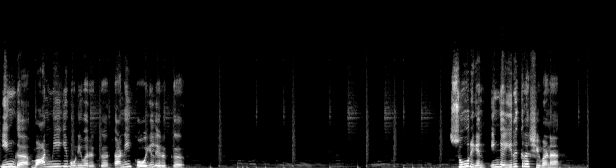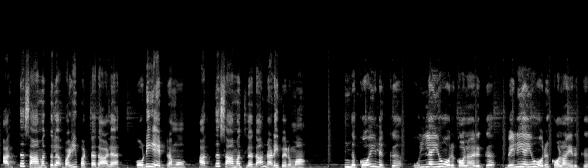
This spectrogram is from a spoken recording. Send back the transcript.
இங்க வான்மீகி முனிவருக்கு தனி கோயில் இருக்கு. சூரியன் இங்க இருக்கிற சிவனை அர்த்த சாமத்துல வழிபட்டதால கொடியேற்றமும் அர்த்த சாமத்துல தான் நடைபெறுமா? இந்த கோயிலுக்கு உள்ளேயும் ஒரு குளம் இருக்கு வெளியேயும் ஒரு குளம் இருக்கு.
